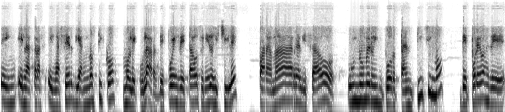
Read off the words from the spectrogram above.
en, en, la, en hacer diagnóstico molecular. Después de Estados Unidos y Chile, Panamá ha realizado un número importantísimo de pruebas de,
